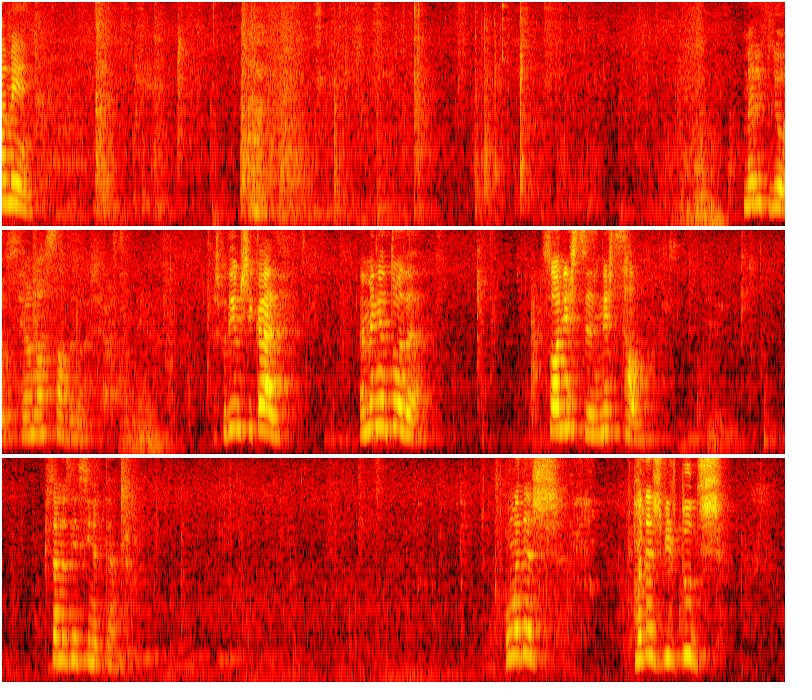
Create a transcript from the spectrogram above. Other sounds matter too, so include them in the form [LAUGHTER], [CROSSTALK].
Amém. Maravilhoso, é o nosso Salvador. Nós podíamos ficar a manhã toda só neste, neste salmo, que já nos ensina tanto. Uma das, uma das virtudes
